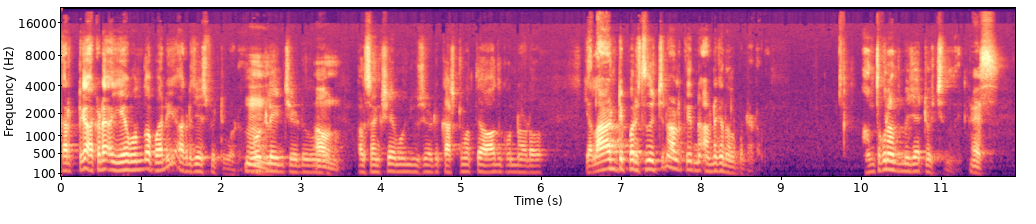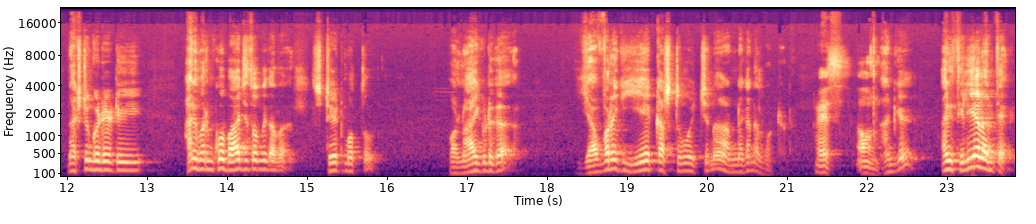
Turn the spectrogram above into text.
కరెక్ట్గా అక్కడ ఏముందో పని అక్కడ చేసి పెట్టేవాడు. రోడ్లు వేయించాడు. వాళ్ళ సంక్షేమం చూశాడు కష్టం వస్తే ఆదుకున్నాడు. ఎలాంటి పరిస్థితి వచ్చినా వాళ్ళకి అండగా నిలబడ్డాడు. అంతకుని అంత మెజార్టీ వచ్చింది. నెక్స్ట్ ఇంకోటి ఆయన మరి ఇంకో బాధ్యత ఉంది కదా. స్టేట్ మొత్తం వాళ్ళ నాయకుడిగా ఎవరికి ఏ కష్టం వచ్చినా అండగా నిలబడ్డాడు. ఎస్ అవును. అందుకే ఆయనకి తెలియాలి అంతే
